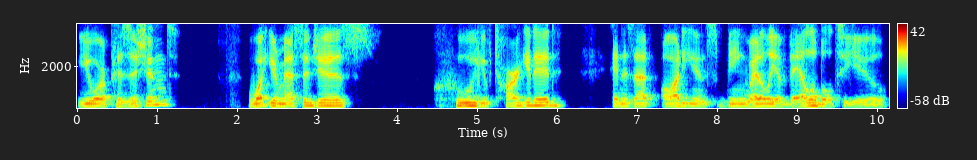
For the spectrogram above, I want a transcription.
you are positioned, what your message is, who you've targeted, and is that audience being readily available to you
